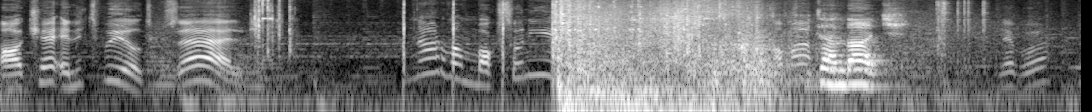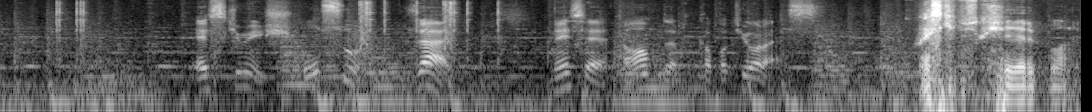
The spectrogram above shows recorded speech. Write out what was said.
AK Elite Build. Güzel. Nereden baksan iyi. Ama Bir tane daha aç. ne bu? Eskimiş. Olsun. Güzel. Neyse tamamdır. Kapatıyoruz. Eski püskü şeyleri kullanıyor.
